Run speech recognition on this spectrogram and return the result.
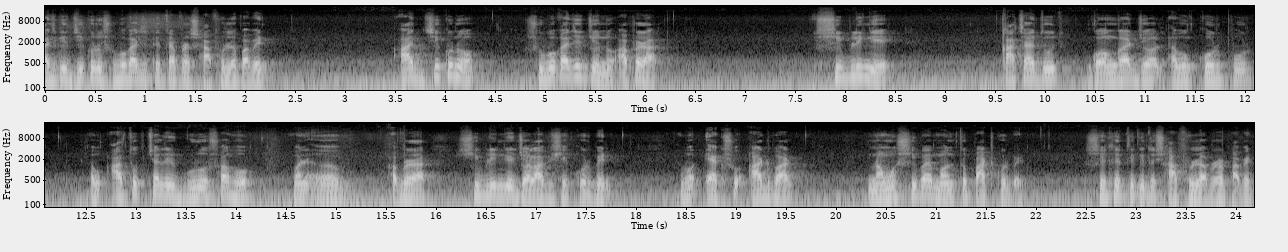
আজকে যে কোনো শুভ কাজের ক্ষেত্রে আপনারা সাফল্য পাবেন। আজ যে কোনো শুভ কাজের জন্য আপনারা শিবলিঙ্গে কাঁচা দুধ, গঙ্গার জল এবং কর্পূর এবং আতপ চালের গুঁড়ো সহ মানে আপনারা শিবলিঙ্গের জলাভিষেক করবেন এবং একশো আটবার নম শিবায় মন্ত্র পাঠ করবেন। সেক্ষেত্রে কিন্তু সাফল্য আপনারা পাবেন।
